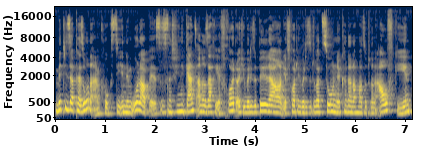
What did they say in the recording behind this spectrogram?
mit dieser Person anguckst, die in dem Urlaub ist, ist es natürlich eine ganz andere Sache. Ihr freut euch über diese Bilder und ihr freut euch über die Situation, ihr könnt da nochmal so drin aufgehen.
